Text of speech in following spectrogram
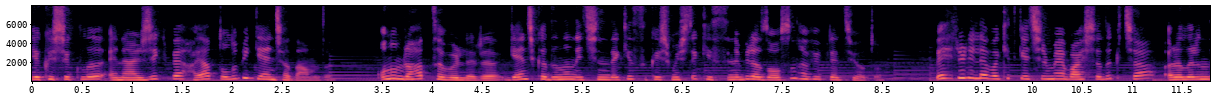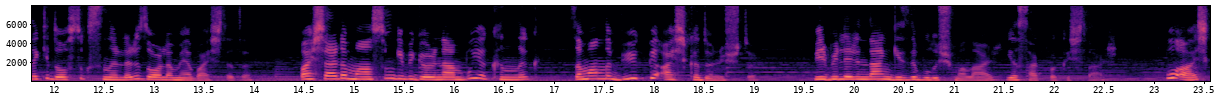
yakışıklı, enerjik ve hayat dolu bir genç adamdı. Onun rahat tavırları, genç kadının içindeki sıkışmışlık hissini biraz olsun hafifletiyordu. Behlül ile vakit geçirmeye başladıkça aralarındaki dostluk sınırları zorlamaya başladı. Başlarda masum gibi görünen bu yakınlık zamanla büyük bir aşka dönüştü. Birbirlerinden gizli buluşmalar, yasak bakışlar. Bu aşk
